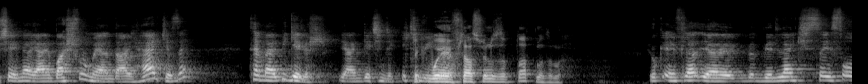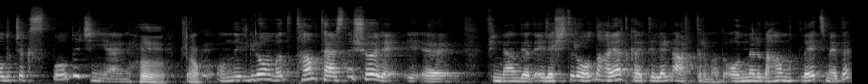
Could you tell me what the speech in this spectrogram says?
şeyine yani başvurmayan dahi herkese temel bir gelir. Yani geçinecek 2 Peki bu milyon. enflasyonu zıplatmadı mı? Yok enfla yani verilen kişi sayısı oldukça kısıtlı olduğu için yani. Hı, Çok tamam. onunla ilgili olmadı. Tam tersine şöyle e, Finlandiya'da eleştiri oldu. Hayat kalitelerini arttırmadı. Onları daha mutlu etmedi.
